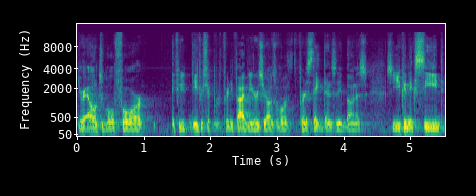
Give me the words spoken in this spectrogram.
you're eligible for, if you deed restrict for 55 years, you're eligible for the state density bonus. So you can exceed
